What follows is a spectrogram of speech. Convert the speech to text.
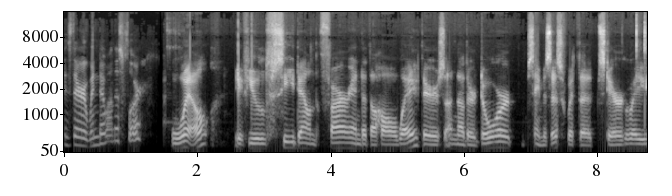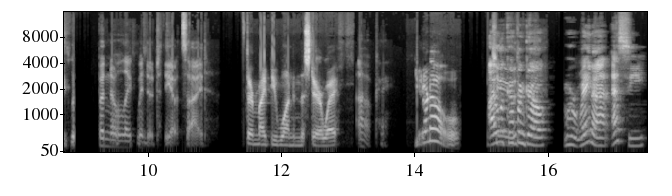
Is there a window on this floor? Well, if you see down the far end of the hallway, there's another door, same as this, with the stairway. But no, like, window to the outside. There might be one in the stairway. Oh, okay. You don't know. I look up and go, Morwhenna, Essie,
